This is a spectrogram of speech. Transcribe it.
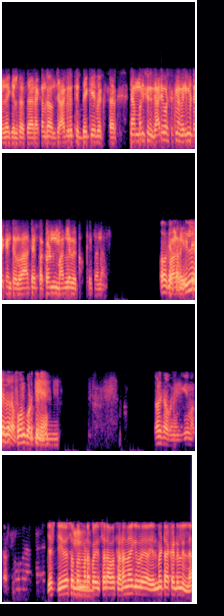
ಒಳ್ಳೆ ಕೆಲಸ ಸರ್ ಯಾಕಂದ್ರೆ ಒಂದು ಜಾಗೃತಿ ಬೇಕೇ ಬೇಕು ಸರ್ ನಮ್ಮ ಮನುಷ್ಯನ ಗಾಡಿ ಓಡಿಸಕ್ಕೆ ನಾವು ಹೆಲ್ಮೆಟ್ ಹಾಕಂತೀವಲ್ವ ಆ ಟೈಪ್ ಹಾಕೊಂಡು ಮಾಡಲೇಬೇಕು ಓಕೆ ಸರ್ ಇಲ್ಲೇ ಇದ್ದಾರೆ ಫೋನ್ ಕೊಡ್ತೀನಿ. ಹೇಳಿ ಸಾಬ್ರೆ ನಿಮ್ಗೆ ಮಾತಾಡ್ತೀನಿ. ಜಸ್ಟ್ ಜಿ ಎಸ್ ಓಪನ್ ಮಾಡಕ್ ಹೋಗಿ ಸರ್ ಅವಾಗ ಸಡನ್ ಆಗಿ ಇವ್ರು ಹೆಲ್ಮೆಟ್ ಹಾಕೊಂಡಿರ್ಲಿಲ್ಲ.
